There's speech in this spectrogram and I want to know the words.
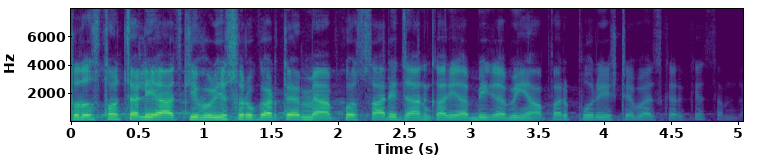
तो दोस्तों, चलिए आज की वीडियो शुरू करते हैं। मैं आपको सारी जानकारी अभी अभी यहाँ पर पूरी स्टेप बाइज करके समझा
